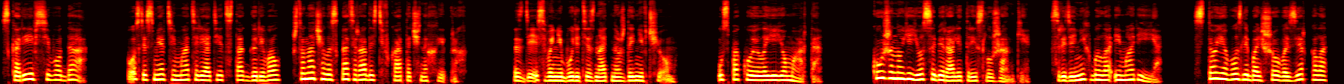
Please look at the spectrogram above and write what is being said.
Скорее всего, да. После смерти матери отец так горевал, что начал искать радость в карточных играх. «Здесь вы не будете знать нужды ни в чем, успокоила ее Марта. К ужину ее собирали три служанки. Среди них была и Мария. Стоя возле большого зеркала,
